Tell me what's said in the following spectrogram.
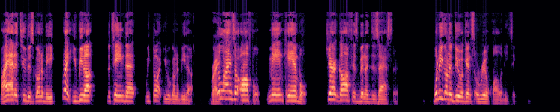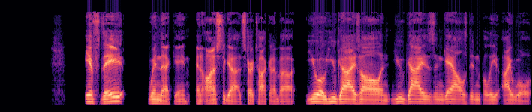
My attitude is going to be great. You beat up the team that we thought you were going to beat up. Right. The Lions are awful. Dan Campbell. Jared Goff has been a disaster. What are you going to do against a real quality team? If they win that game and honest to God start talking about you owe you guys all and you guys and gals didn't believe, I will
